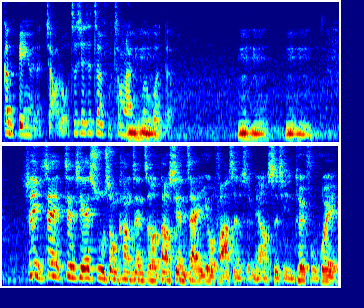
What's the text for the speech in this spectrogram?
更边缘的角落？这些是政府从来不会问的。嗯哼，嗯哼。所以在这些诉讼抗争之后，到现在又发生了什么样的事情？退辅会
